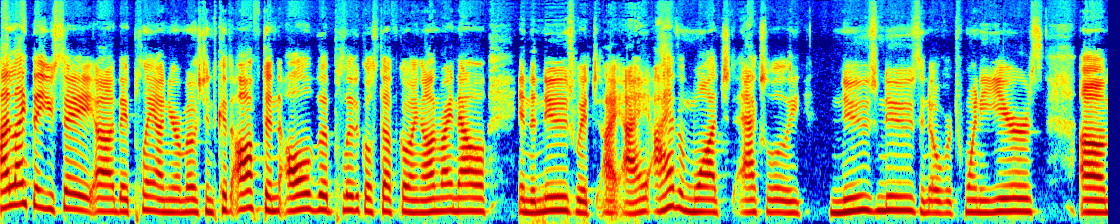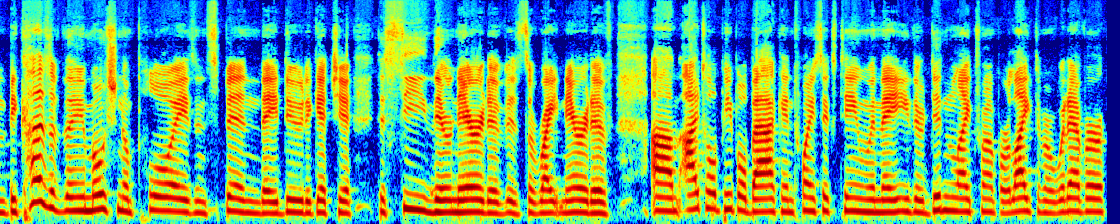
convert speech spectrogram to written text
I like that you say uh, they play on your emotions because often all the political stuff going on right now in the news, which I, I I haven't watched actually news news in over 20 years um, because of the emotional ploys and spin they do to get you to see their narrative is the right narrative. Um, I told people back in 2016 when they either didn't like Trump or liked him or whatever,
